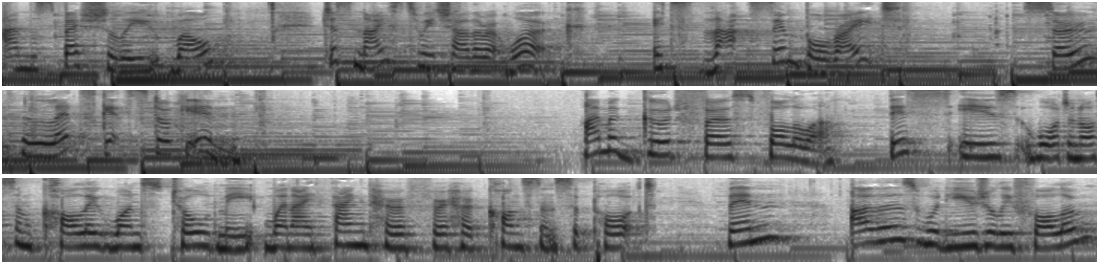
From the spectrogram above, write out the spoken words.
and especially, well, just nice to each other at work. It's that simple, right? So let's get stuck in. I'm a good first follower. This is what an awesome colleague once told me when I thanked her for her constant support. Then others would usually follow,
